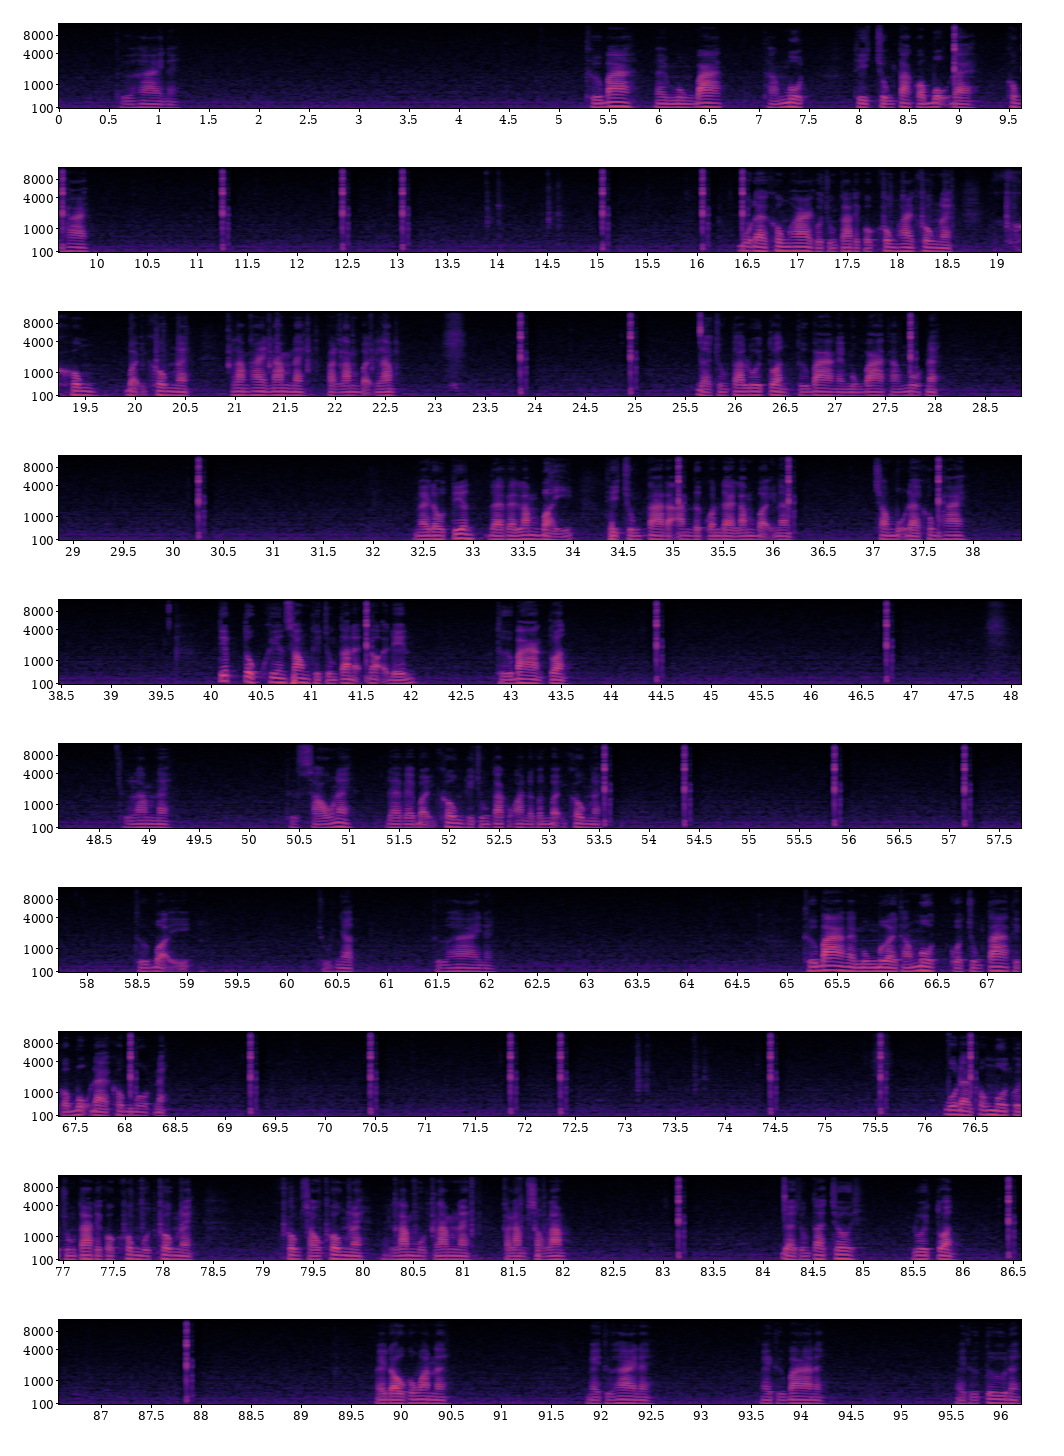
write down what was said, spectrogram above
thứ hai này. Thứ ba, ngày mùng 3 tháng 1 thì chúng ta có bộ đề 02 bộ đề 02 của chúng ta thì có 020 này 070 này 525 này và 575 để chúng ta lui tuần thứ ba ngày mùng 3 tháng 1 này. Ngày đầu tiên đề về 57 thì chúng ta đã ăn được con đề 57 này trong bộ đề 02 tiếp tục khiên xong thì chúng ta lại đợi đến thứ ba hàng tuần. Thứ 5 này, thứ 6 này, đề về 70 thì chúng ta cũng ăn được con 70 này. Thứ 7 chủ nhật, thứ hai này. Thứ ba ngày mùng 10 tháng 1 của chúng ta thì có bộ đề 01 này. Bộ đề 01 của chúng ta thì có 010 này. 060 này 515 này và 565 để chúng ta chơi, lui tuần. Ngày đầu không ăn này. Ngày thứ hai này. Ngày thứ ba này. Ngày thứ tư này.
